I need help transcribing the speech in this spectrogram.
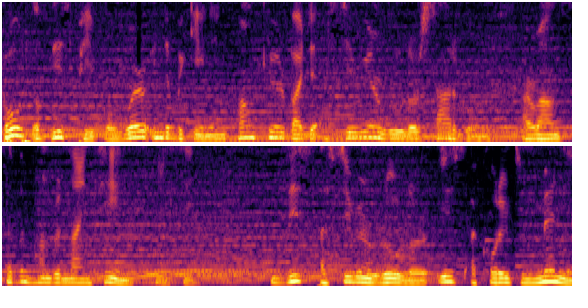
Both of these people were in the beginning conquered by the Assyrian ruler Sargon around 719 BC. This Assyrian ruler is according to many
